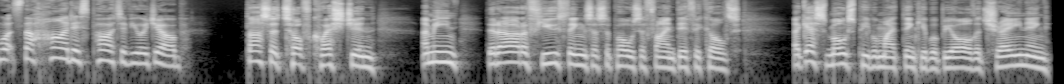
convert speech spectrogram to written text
what's the hardest part of your job? That's a tough question. I mean, there are a few things I suppose I find difficult. I guess most people might think it would be all the training,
